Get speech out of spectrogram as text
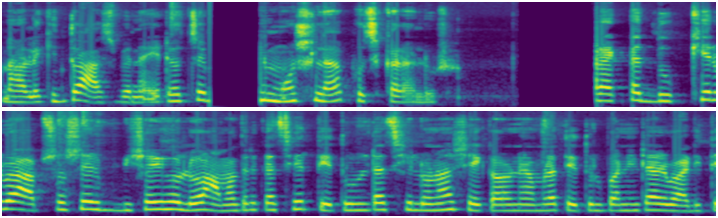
নাহলে কিন্তু আসবে না। এটা হচ্ছে মশলা ফুচকার আলুর। আর একটা দুঃখের বা আফসোসের বিষয় হলো, আমাদের কাছে তেঁতুলটা ছিল না সেই কারণে আমরা তেঁতুল পানিটা বাড়িতে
